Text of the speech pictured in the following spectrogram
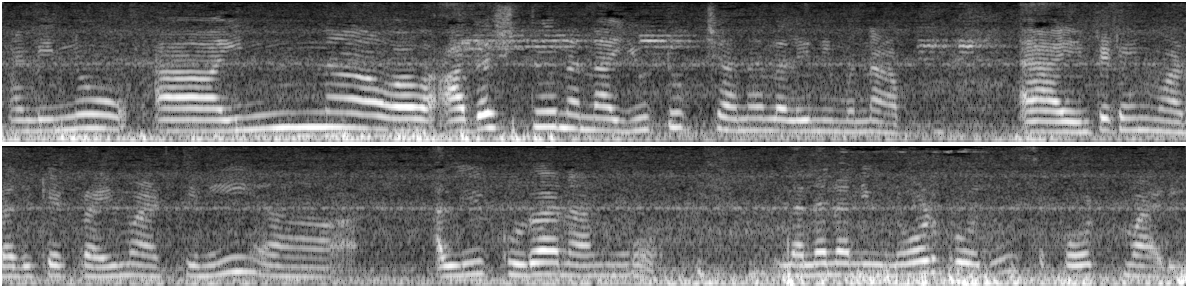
ಆ್ಯಂಡ್ ಇನ್ನೂ ಇನ್ನು ಆದಷ್ಟು ನನ್ನ ಯೂಟ್ಯೂಬ್ ಚಾನಲಲ್ಲಿ ನಿಮ್ಮನ್ನು ಎಂಟರ್ಟೈನ್ ಮಾಡೋದಕ್ಕೆ ಟ್ರೈ ಮಾಡ್ತೀನಿ. ಅಲ್ಲಿ ಕೂಡ ನಾನು ನನ್ನನ್ನು ನೀವು ನೋಡ್ಬೋದು ಸಪೋರ್ಟ್ ಮಾಡಿ.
